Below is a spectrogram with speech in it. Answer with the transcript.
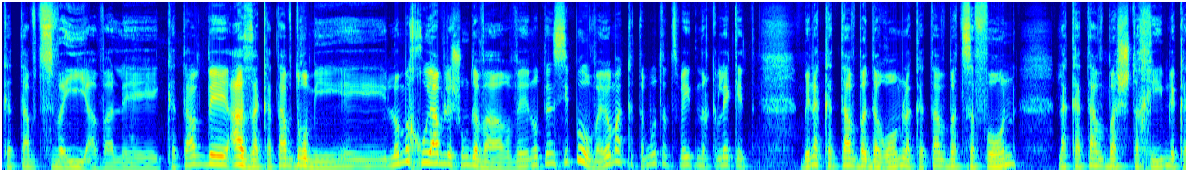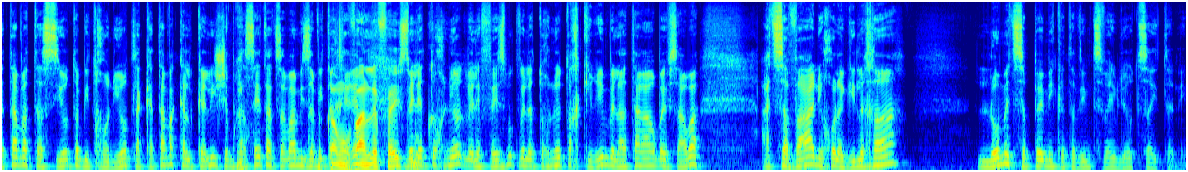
כתב צבאי, אבל אה, כתב בעזה, כתב דרומי, אה, לא מחויב לשום דבר ונותן סיפור. והיום הכתבות הצבאית נחלקת בין הכתב בדרום לכתב בצפון, לכתב בשטחים, לכתב התעשיות הביטחוניות, לכתב הכלכלי שמכסה את הצבא מזווית אחרת. כמובן לפייסבוק. ולתוכניות, ולפייסבוק, ולתוכניות תחקירים, ולאתר 404. הצבא, אני יכול להגיד לך, לא מצפה מכתבים צבאיים להיות צייתנים.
